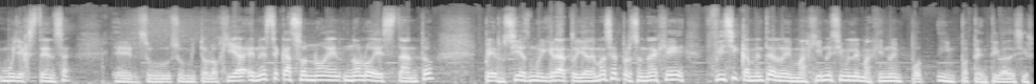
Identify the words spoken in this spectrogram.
muy extensa eh, su, su mitología. En este caso no, no lo es tanto, pero sí es muy grato. Y además el personaje físicamente lo imagino y sí me lo imagino impo- impotente, iba a decir.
